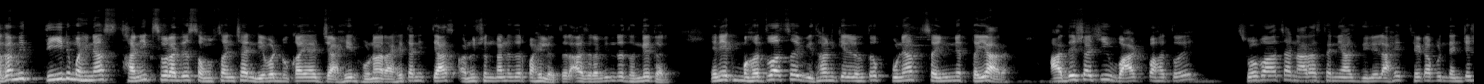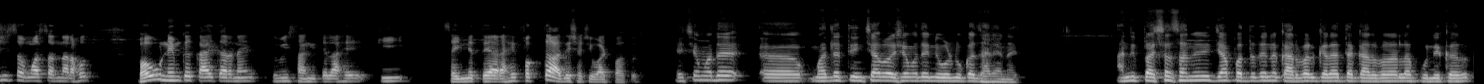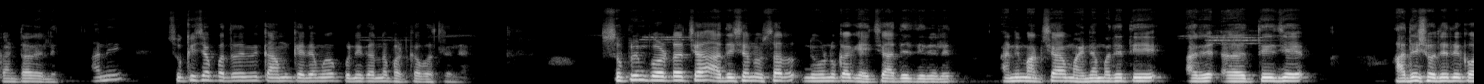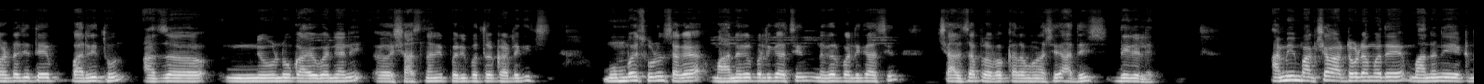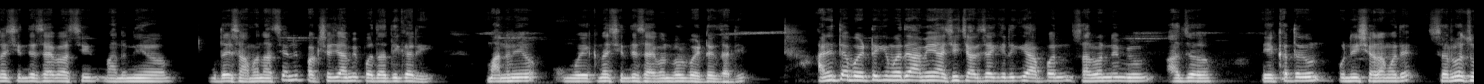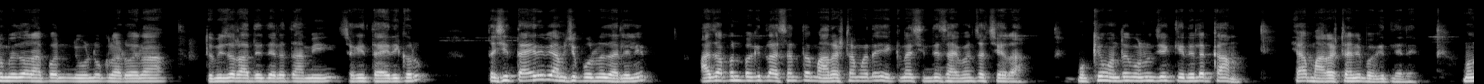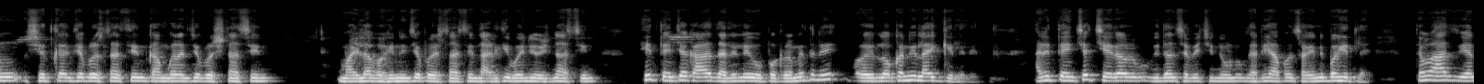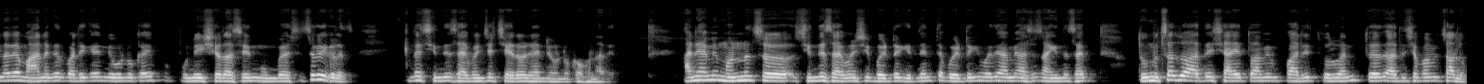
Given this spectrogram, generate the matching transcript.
आगामी तीन महिन्यात स्थानिक स्वराज्य संस्थांच्या निवडणुका या जाहीर होणार आहेत आणि त्याच अनुषंगाने जर पाहिलं तर आज रवींद्र धंगेकर यांनी एक महत्वाचं विधान केलेलं होतं. पुण्यात सैन्य तयार आदेशाची वाट पाहतोय. स्वबळाचा नाराज त्यांनी आज दिलेला आहे. थेट आपण त्यांच्याशी संवाद साधणार आहोत. भाऊ नेमकं काय कारण आहे? तुम्ही सांगितलेलं आहे की सैन्य तयार आहे. फक्त आदेशाची वाट पाहतोय. याच्यामध्ये मधल्या तीन चार वर्षामध्ये निवडणुका झाल्या नाहीत. आणि प्रशासनाने ज्या पद्धतीनं कारभार केला त्या कारभाराला पुणेकर कंटाळलेत आणि चुकीच्या पद्धतीने काम केल्यामुळे पुणेकरांना फटका बसलेला आहे. सुप्रीम कोर्टाच्या आदेशानुसार निवडणुका घ्यायचे आदेश दिलेले आहेत. आणि मागच्या महिन्यामध्ये ते आदे ते जे आदेश होते ते कोर्टाचे ते पारित होऊन आज निवडणूक आयोगाने आणि शासनाने परिपत्र काढलं की मुंबई सोडून सगळ्या महानगरपालिका असतील नगरपालिका असतील चारचा प्रभाग करा म्हणून असे आदेश दिलेले आहेत. आम्ही मागच्या आठवड्यामध्ये माननीय एकनाथ शिंदे साहेब असतील माननीय उदय सामंत असतील आणि पक्षाचे आम्ही पदाधिकारी माननीय एकनाथ शिंदे साहेबांबरोबर बैठक झाली. आणि त्या बैठकीमध्ये आम्ही अशी चर्चा केली की आपण सर्वांनी मिळून आज एकत्र येऊन पुणे शहरामध्ये सर्वच उमेदवार आपण निवडणूक लढवायला तुम्ही जर आदेश दिला तर आम्ही सगळी तयारी करू. तशी तयारी बी आमची पूर्ण झालेली आहे. आज आपण बघितलं असेल तर महाराष्ट्रामध्ये एकनाथ शिंदे साहेबांचा चेहरा मुख्यमंत्री म्हणून जे केलेलं काम ह्या महाराष्ट्राने बघितलेलं आहे. मग शेतकऱ्यांचे प्रश्न असतील कामगारांचे प्रश्न असतील महिला भगिनींचे प्रश्न असतील लाडकी बहीण योजना असतील हे त्यांच्या काळात झालेले उपक्रम आहेत आणि लोकांनी लाईक केलेले आहेत. आणि त्यांच्याच चेहऱ्यावर विधानसभेची निवडणूक झाली आपण सगळ्यांनी बघितलं आहे त्यामुळे आज येणाऱ्या महानगरपालिका निवडणुका पुणे शहर असेल मुंबई असेल सगळीकडेच एकनाथ शिंदे साहेबांच्या चेहऱ्यावर ह्या निवडणुका होणार आहेत. आणि आम्ही म्हणूनच शिंदे साहेबांशी बैठक घेतली आणि त्या बैठकीमध्ये आम्ही असं सांगितलं साहेब तुमचा जो आदेश आहे तो आम्ही पारित करू आणि त्या आदेशाप्रमाणे चालू.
